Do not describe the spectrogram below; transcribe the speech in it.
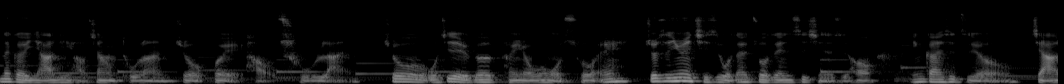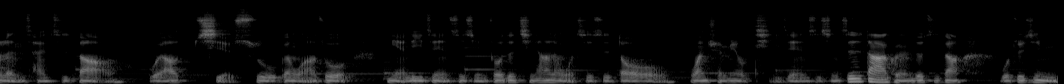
那个压力好像突然就会跑出来。就我记得有个朋友问我说：“哎，就是因为其实我在做这件事情的时候，应该是只有家人才知道我要写书跟我要做年历这件事情，否则其他人我其实都完全没有提这件事情。只是大家可能就知道。”我最近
